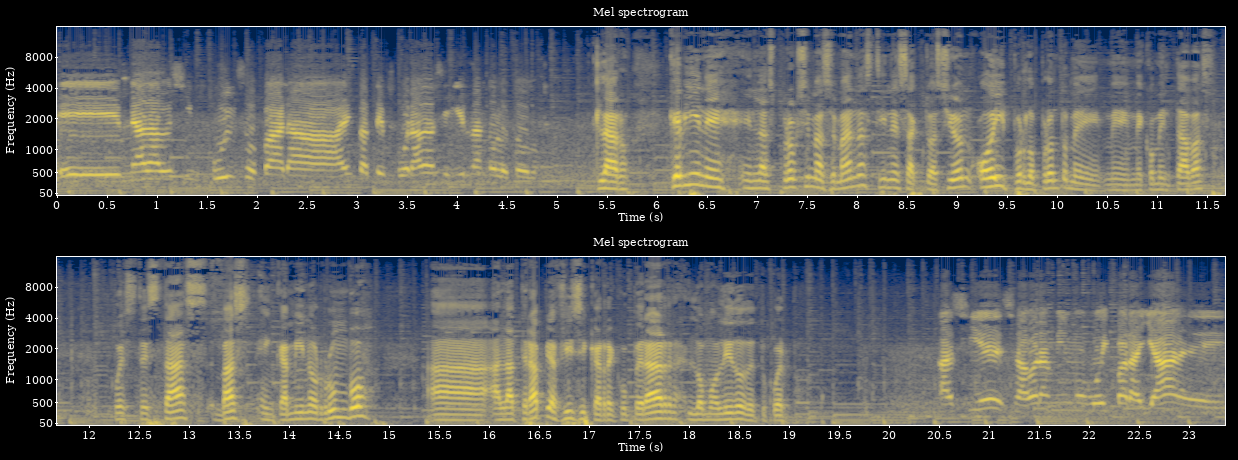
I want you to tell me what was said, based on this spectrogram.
eh, me ha dado ese impulso para esta temporada seguir dándolo todo. Claro. ¿Qué viene en las próximas semanas? ¿Tienes actuación? Hoy por lo pronto me, me, comentabas, pues te estás, vas en camino rumbo a, a, la terapia física, recuperar lo molido de tu cuerpo. Así es, ahora mismo voy para allá eh,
